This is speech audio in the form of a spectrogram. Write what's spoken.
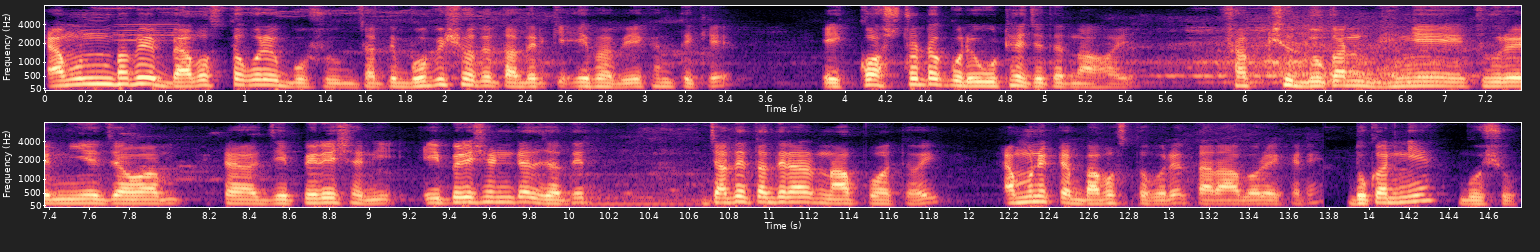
এমনভাবে ব্যবস্থা করে বসুক যাতে ভবিষ্যতে তাদেরকে এভাবে এখান থেকে এই কষ্টটা করে উঠে যেতে না হয়। সব কিছু দোকান ভেঙে চুরে নিয়ে যাওয়া একটা যে পেরেশানি, এই পেরেশানিটা যাতে যাতে তাদের আর না পোহাতে হয়, এমন একটা ব্যবস্থা করে তারা আবার এখানে দোকান নিয়ে বসুক।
